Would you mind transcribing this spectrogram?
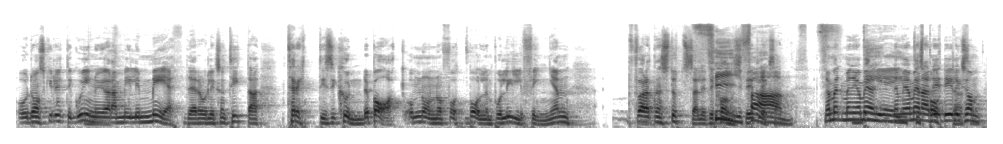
Och de skulle inte gå in och göra millimeter och liksom titta 30 sekunder bak om någon har fått bollen på lillfingern. För att den studsar lite Fy konstigt fan! liksom. Nej men, men jag, men, nej, men jag menar, det, det är liksom... alltså.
